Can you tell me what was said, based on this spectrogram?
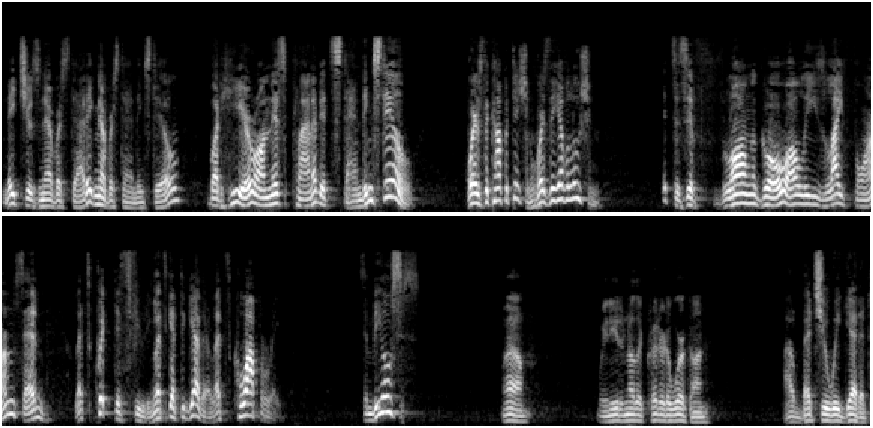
Nature's never static, never standing still. But here on this planet, it's standing still. Where's the competition? Where's the evolution? It's as if long ago all these life forms said, let's quit this feuding, let's get together, let's cooperate. Symbiosis. Well, we need another critter to work on. I'll bet you we get it.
